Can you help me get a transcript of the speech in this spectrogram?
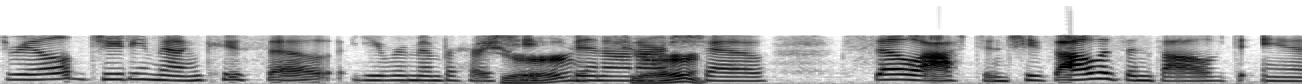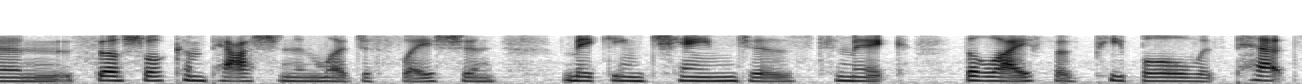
thrilled. Judy Mancuso, you remember her? Mm-hmm. Sure, She's been on sure. our show so often. She's always involved in social compassion and legislation, making changes to make the life of people with pets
